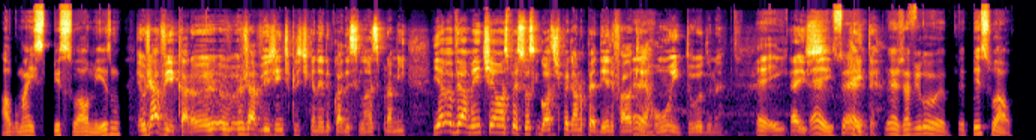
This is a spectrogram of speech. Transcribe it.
algo mais pessoal mesmo. Eu já vi, cara. Eu, eu já vi gente criticando ele por causa desse lance para mim. E obviamente é umas pessoas que gostam de pegar no pé dele, fala é. que é ruim e tudo, né? É, é isso. É isso, é. Hater. É, já virou é, pessoal.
